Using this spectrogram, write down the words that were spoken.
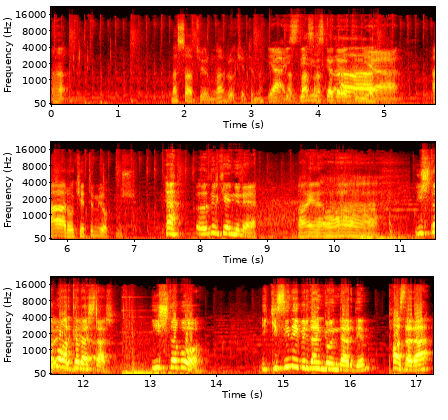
Aha. Nasıl atıyorum lan roketimi? Ya bas istediğiniz kadar atın ya. Aa roketim yokmuş. Heh öldür kendini. Aynen. Aa. İşte Öldüm bu arkadaşlar. İşte bu. İkisini birden gönderdim pazara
